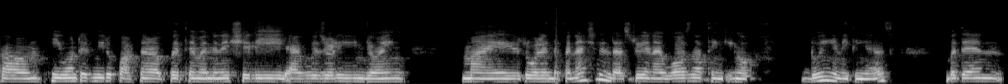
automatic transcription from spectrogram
Um, he wanted me to partner up with him. And initially, I was really enjoying my role in the financial industry and I was not thinking of doing anything else. But then,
